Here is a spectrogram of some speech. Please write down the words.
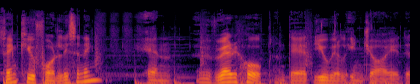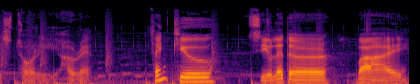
Thank you for listening and very hope that you will enjoy the story I read. Thank you. See you later. Bye.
